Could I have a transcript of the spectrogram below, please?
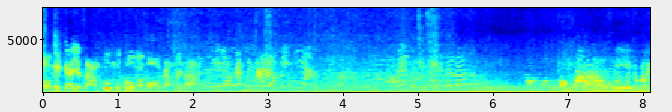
พอใกล้ๆจะสามทุ่มก็โทรมาบอกกลับไม่ทัน แป๊บนึงนะของเปล่าชีสแล้วก็อะไร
